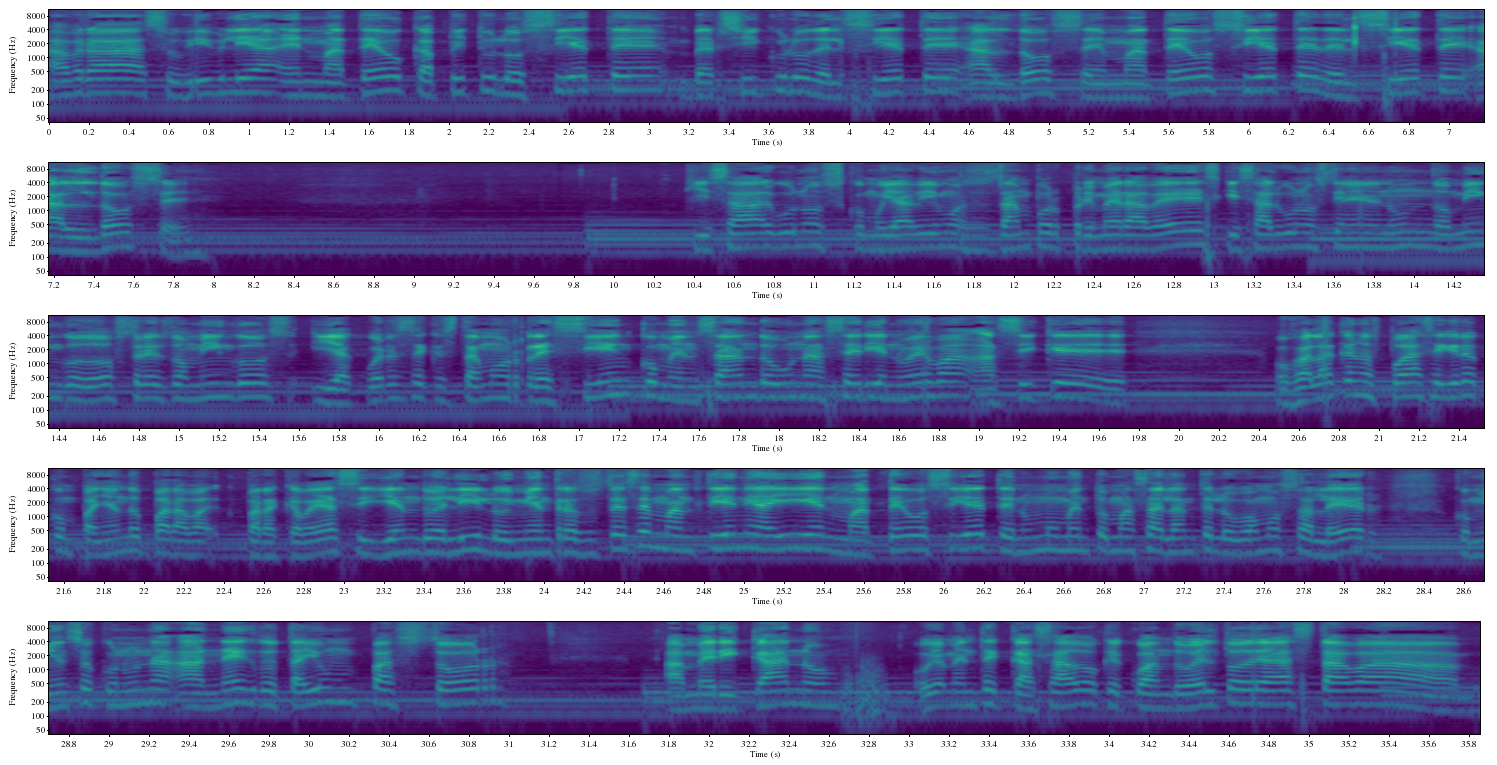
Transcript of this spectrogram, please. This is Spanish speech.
Abra su Biblia en Mateo capítulo 7, versículo del 7 al 12. Mateo 7 del 7 al 12. Quizá algunos, como ya vimos, están por primera vez, quizá algunos tienen un domingo, dos, tres domingos, y acuérdense que estamos recién comenzando una serie nueva, así que Ojalá que nos pueda seguir acompañando para, para, que vaya siguiendo el hilo. Y mientras usted se mantiene ahí en Mateo 7, en un momento más adelante lo vamos a leer. Comienzo con una anécdota. Hay un pastor americano, obviamente casado, que cuando él todavía estaba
